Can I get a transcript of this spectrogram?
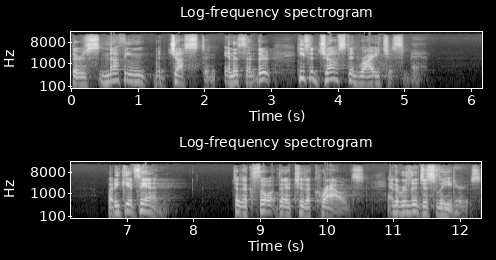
there's nothing but just and innocent. There, he's a just and righteous man. But he gives in to the, the, to the crowds and the religious leaders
